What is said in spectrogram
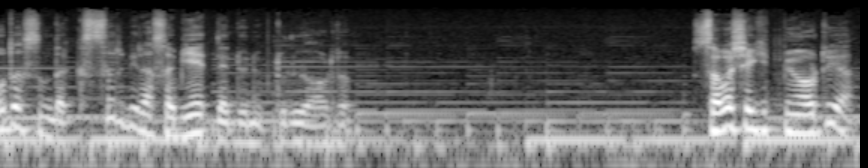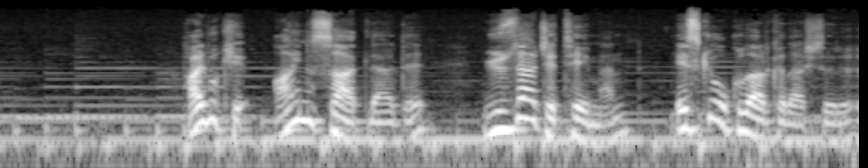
odasında kısır bir asabiyetle dönüp duruyordu? Savaşa gitmiyordu ya. Halbuki aynı saatlerde yüzlerce teğmen, eski okul arkadaşları,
